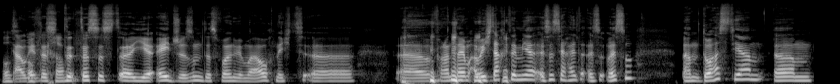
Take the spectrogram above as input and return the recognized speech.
Aus, ja, okay, das, das, ist äh, hier Ageism, das wollen wir mal auch nicht äh, äh, vorantreiben. Aber ich dachte mir, es ist ja halt, also weißt du, ähm, du hast ja, ähm,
